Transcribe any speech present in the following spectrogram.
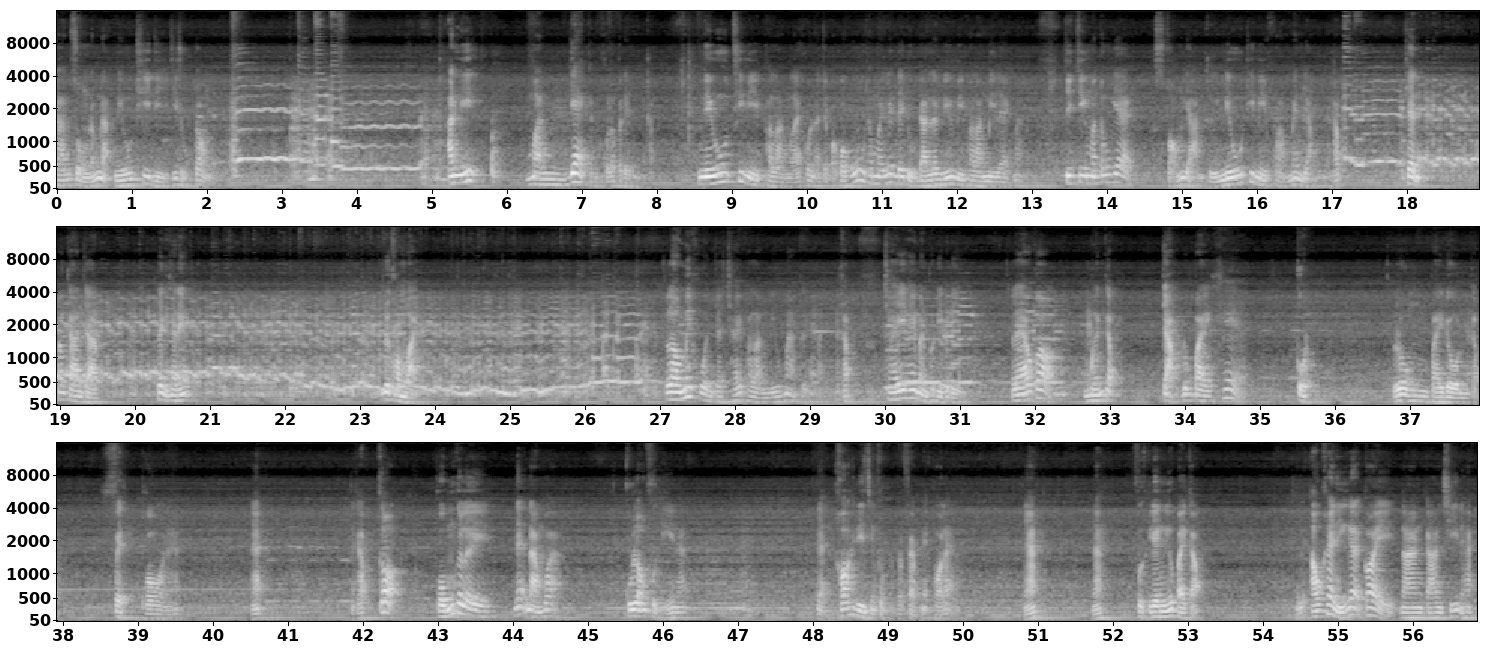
การส่งน้ำหนักนิ้วที่ดีที่ถูกต้อง อันนี้มันแยกกันคนละประเด็นนะครับ นิ้วที่มีพลังหลายคนอาจจะบอกว่าหู้ทำไมเล่นได้ดุดันแล้วนิ้วมีพลังมีแรงมาก จริง ๆ มันต้องแยกสองอย่างคือนิ้วที่มีความแม่นยำนะครับ เช่นต้องการจะเล่นแค่นี้ด้วยความไว เราไม่ควรจะใช้พลังนิ้วมากเกินไปนะครับ ใช้ให้มันพอดีพอดี แล้วก็เหมือนกับจับลงไปแค่กดลงไปโดนกับเฟดพอนะฮะนะนะครับ ก็ผมก็เลยแนะนำว่าคุณลองฝึกอย่างนี้นะเนี่ยเคาะให้ดินเสียงแฟบๆเนี่ยพอแล้วนะนะฝึกเรียงนิ้วไปกับ เอาแค่นี้ก็ได้ก้อยนางการชี้นะฮะ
